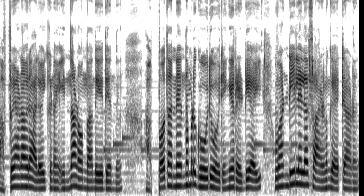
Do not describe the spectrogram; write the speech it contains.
അപ്പോഴാണ് അവർ ആലോചിക്കണേ ഇന്നാണോ ഒന്നാം തീയതി എന്ന്. അപ്പോൾ തന്നെ നമ്മുടെ ഗോരു ഒരുങ്ങി റെഡിയായി വണ്ടിയിലെല്ലാ സാധനങ്ങളും കയറ്റാണ്.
